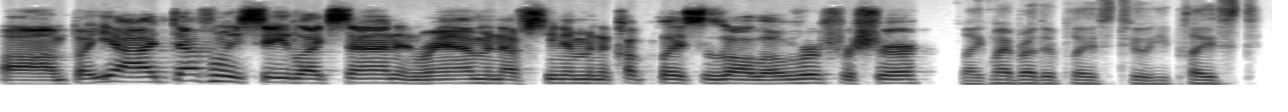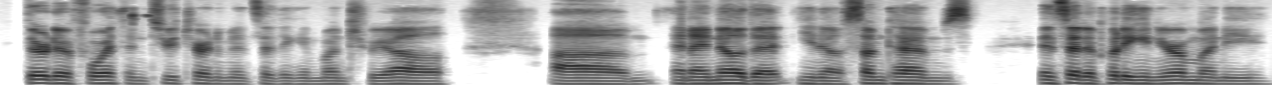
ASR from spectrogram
Um, but yeah, I definitely see like Sen and Ram, and I've seen him in a couple places all over for sure. like my brother plays too. He placed third or fourth in two tournaments, I think, in Montreal. Um, and I know that you know sometimes instead of putting in your money,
